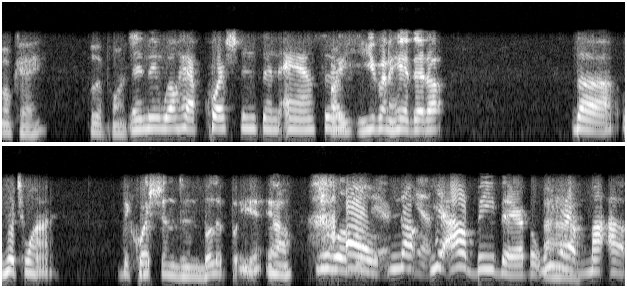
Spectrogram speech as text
Okay. Bullet points. and then we'll have questions and answers. Are you going to head that up? the which one? The questions and bullet, po- you know. You will oh be there. no, yes. yeah, I'll be there. But we Uh-huh. have my uh,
